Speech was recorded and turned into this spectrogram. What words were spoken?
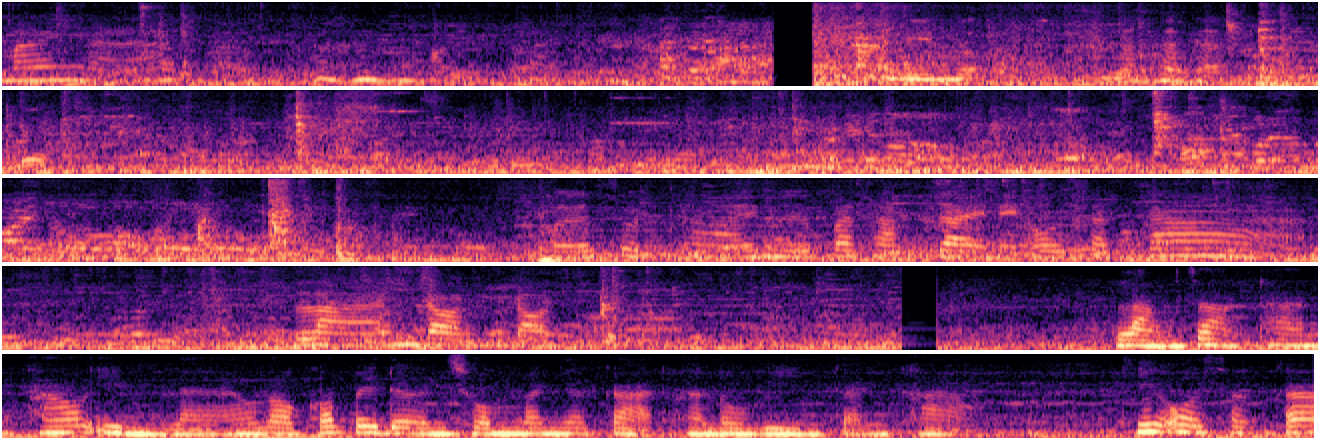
อย่าให้ไหม้นะมื้อสุดท้ายมื้อประทับใจในโอซาก้า ร้านดอนดอนหลังจากทานข้าวอิ่มแล้วเราก็ไปเดินชมบรรยากาศฮาโลวีนกันค่ะ ที่โอซาก้า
